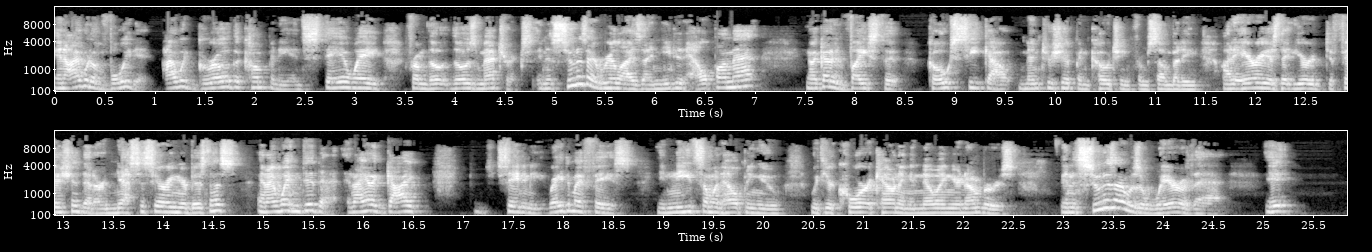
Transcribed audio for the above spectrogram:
and I would avoid it. I would grow the company and stay away from the, those metrics. And as soon as I realized I needed help on that, you know, I got advice to go seek out mentorship and coaching from somebody on areas that you're deficient that are necessary in your business. And I went and did that. And I had a guy say to me right to my face, you need someone helping you with your core accounting and knowing your numbers. And as soon as I was aware of that, it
